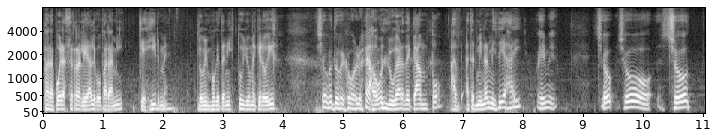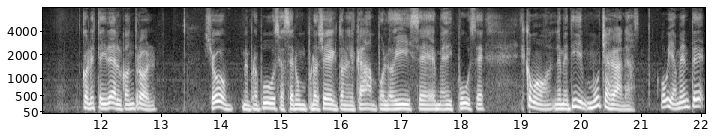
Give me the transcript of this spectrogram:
para poder hacer realidad algo para mí, que es irme. Lo mismo que tenés tú, yo me quiero ir Yo me tuve que volver. a un lugar de campo a, a terminar mis días ahí. Oíme, yo, yo, yo, con esta idea del control, yo me propuse hacer un proyecto en el campo, lo hice, me dispuse. Es como, le metí muchas ganas. Obviamente,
